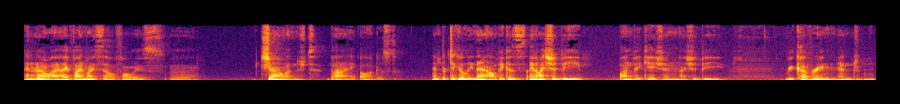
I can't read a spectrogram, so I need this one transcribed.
I don't know, I, I find myself always. Uh, challenged by August. And particularly now, because you know, I should be on vacation. I should be recovering and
